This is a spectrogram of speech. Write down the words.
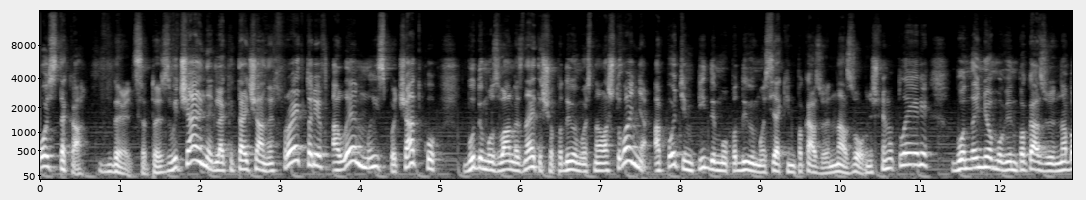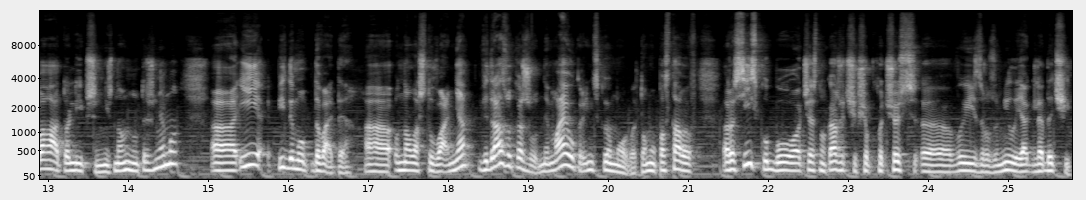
Ось така. Дивіться, тобто звичайний для китайчаних проекторів, але ми спочатку будемо з вами, знаєте, що подивимось налаштування, а потім підемо, подивимось, як він показує на зовнішньому плеєрі, бо на ньому він показує набагато ліпше, ніж на внутрішньому. І підемо, давайте у налаштування. Відразу кажу, немає української мови, тому поставив російську, бо, чесно кажучи, щоб хоч щось е, ви зрозуміли як глядачі.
